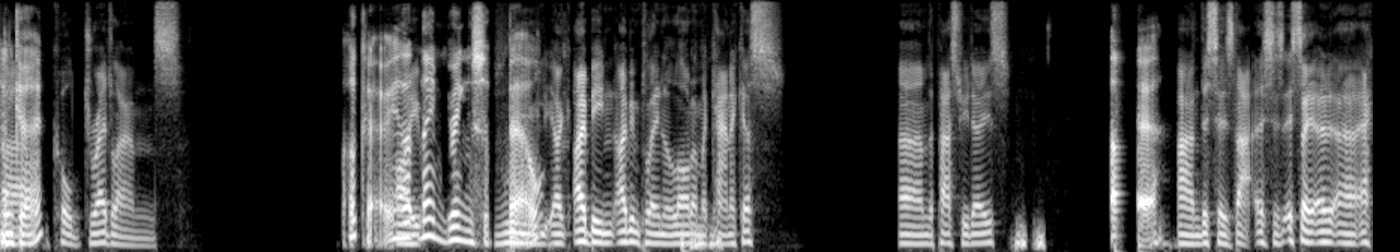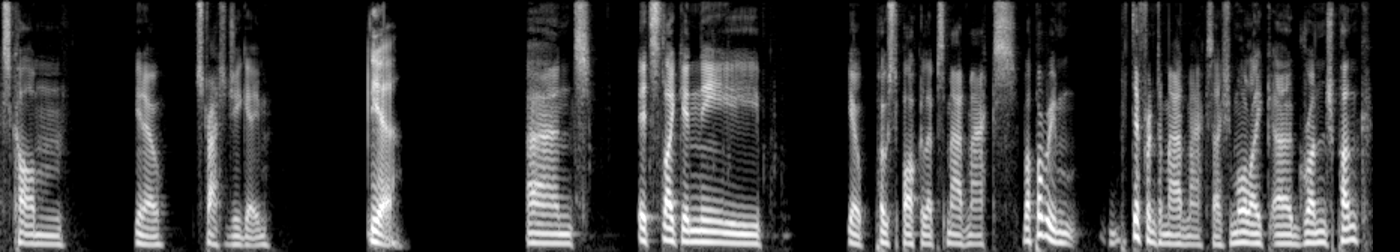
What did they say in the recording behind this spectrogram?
uh, Okay. called Dreadlands. Okay, I that name rings a bell. Really, like I've been I've been playing a lot of Mechanicus. Um, the past few days, Uh, yeah. and this is that. This is it's a, a, a XCOM, you know, strategy game. Yeah. and it's like in the you know post-apocalypse Mad Max, but probably different to Mad Max actually, more like uh, grunge punk,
